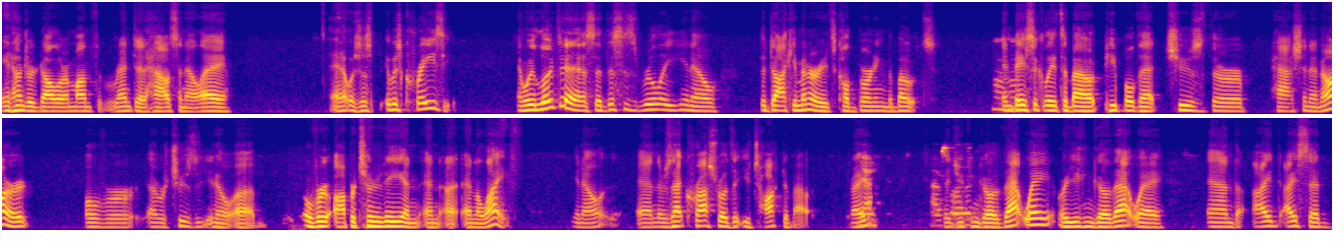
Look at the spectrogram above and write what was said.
$800 a month rented house in LA. And it was just, it was crazy. And we looked at it and said, this is really, you know, the documentary. It's called Burning the Boats. Mm-hmm. And basically, it's about people that choose their passion and art over, or choose, you know, uh, over opportunity and, and, uh, and a life, you know, and there's that crossroads that you talked about, right? Yeah, that you can go that way or you can go that way. And I, I said,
